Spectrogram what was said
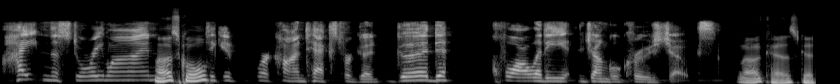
heighten the storyline Well, that's cool. to give more context for good good quality jungle cruise jokes Oh, okay, that's good.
